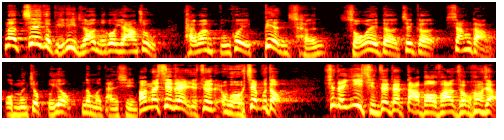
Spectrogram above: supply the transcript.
那这个比例只要能够压住，台湾不会变成所谓的这个香港，我们就不用那么担心。好，那现在也就我现在不懂，现在疫情正在大爆发的状况下，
